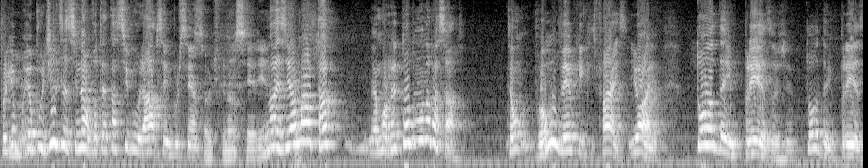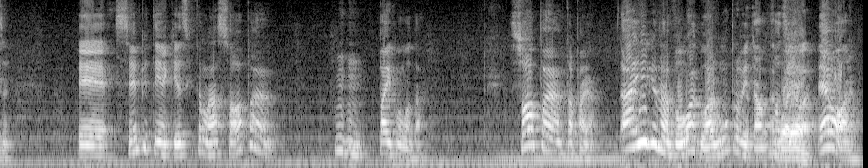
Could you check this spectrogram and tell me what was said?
Porque eu- eu podia dizer assim, não, vou tentar segurar o 100%. Saúde financeira e Nós ia matar, ia morrer todo mundo abraçado. Então, vamos ver o que que faz. E olha, toda empresa, gente, toda empresa, é, sempre tem aqueles que estão lá só para Uhum. para incomodar. Só para atrapalhar. Aí que nós vamos agora, vamos aproveitar, vamos Agora fazer. é hora. É a hora.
